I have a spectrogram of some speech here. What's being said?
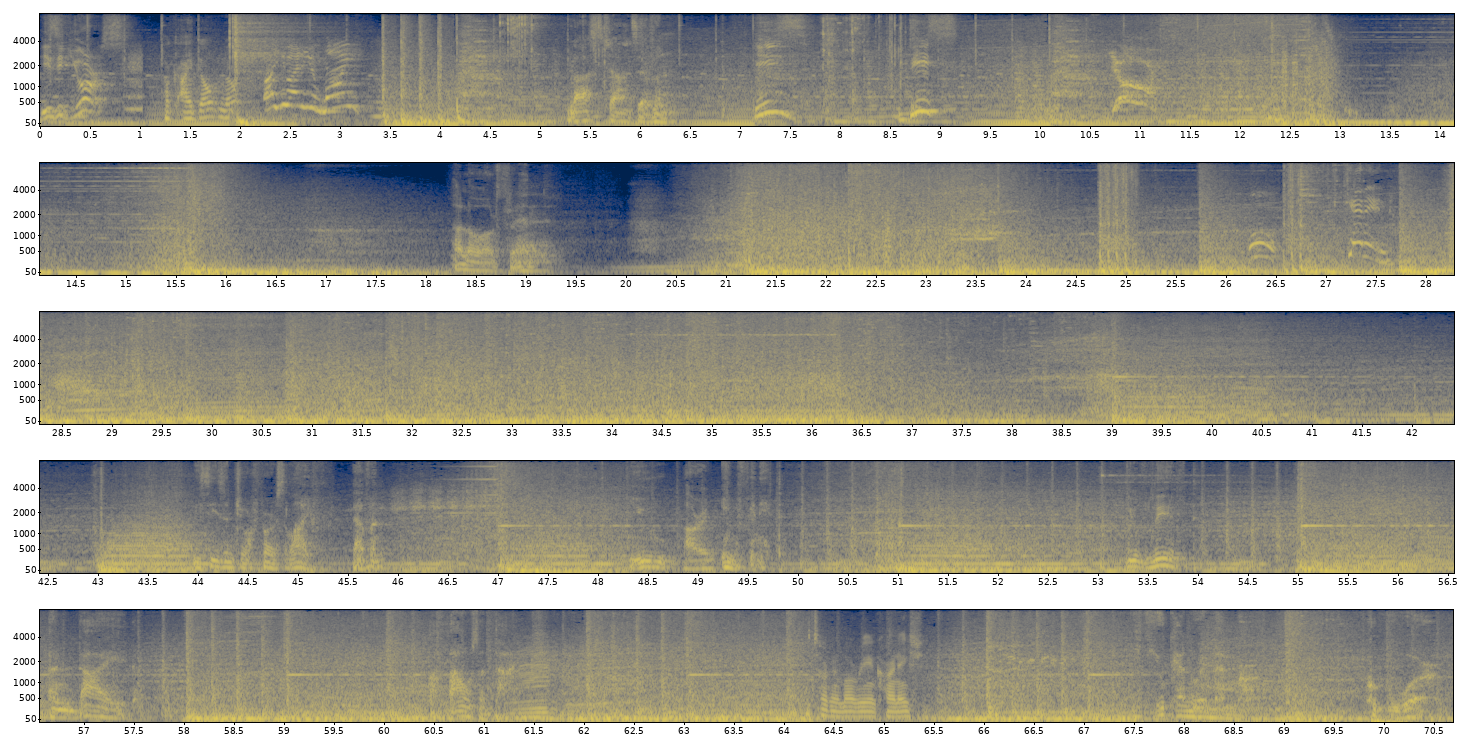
Is it yours? Look, I don't know. Are you out of your mind? Last chance, Evan. Is this yours? Hello, old friend. This isn't your first life, Evan. You are an infinite. You've lived and died a thousand times. You're talking about reincarnation. If you can remember who you were,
